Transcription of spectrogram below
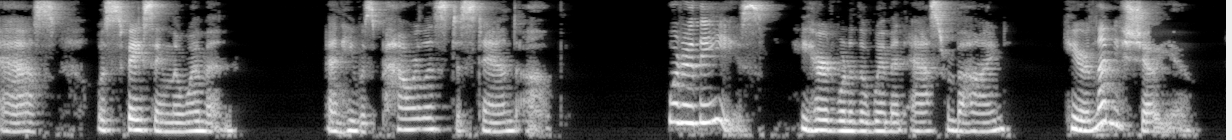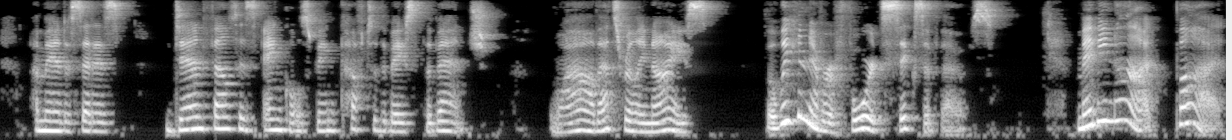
ass was facing the women, and he was powerless to stand up. What are these? he heard one of the women ask from behind. Here, let me show you, Amanda said as Dan felt his ankles being cuffed to the base of the bench. Wow, that's really nice. But we can never afford six of those. Maybe not, but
